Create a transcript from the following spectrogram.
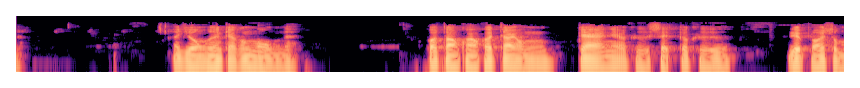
นะโยงคนนั้นแกก็งงนะพอตามความเข้าใจของ แกเนี่ยคือเสร็จก็คือเรียบร้อยสม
